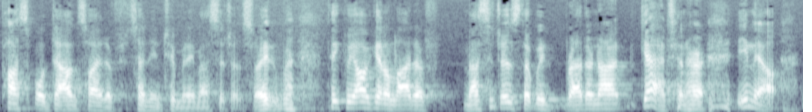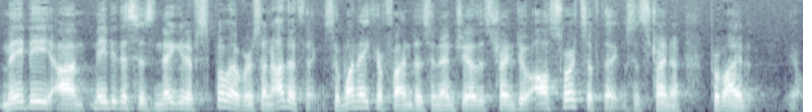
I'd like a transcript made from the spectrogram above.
possible downside of sending too many messages. Right? I think we all get a lot of messages that we'd rather not get in our email. Maybe, um, maybe this is negative spillovers on other things. So One Acre Fund is an NGO that's trying to do all sorts of things. It's trying to provide you know,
